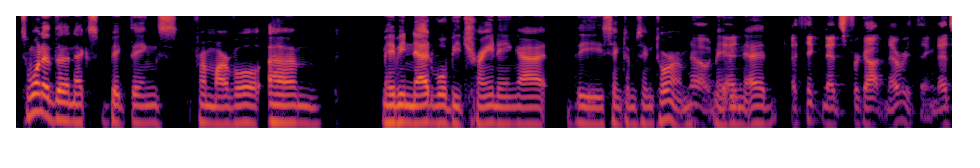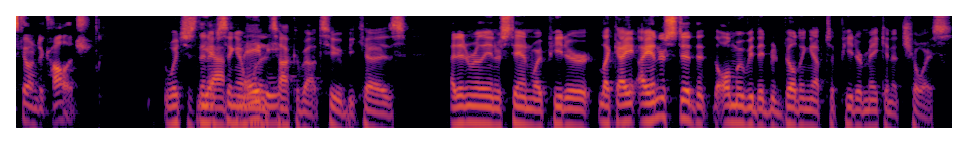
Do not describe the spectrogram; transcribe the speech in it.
it's one of the next big things from Marvel. Um, maybe Ned will be training at the Sanctum Sanctorum. No, maybe Ned- Ned. I think Ned's forgotten everything. Ned's going to college. which is the Yeah, next thing I wanted to talk about too, because I didn't really understand why Peter. Like, I, I understood that the whole movie they'd been building up to Peter making a choice,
